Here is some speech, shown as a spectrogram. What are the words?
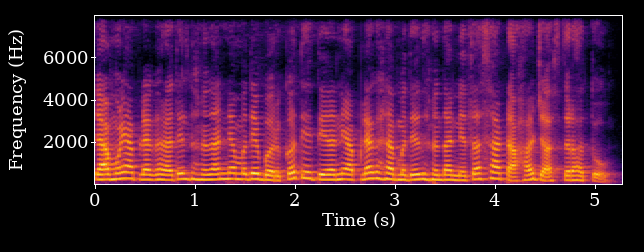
त्यामुळे आपल्या घरातील धनधान्यामध्ये बरकत येते आणि आपल्या घरामध्ये धनधान्याचा साठा हा जास्त राहतो.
